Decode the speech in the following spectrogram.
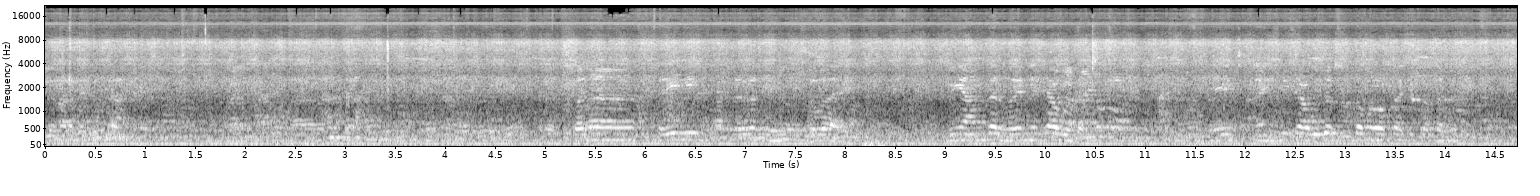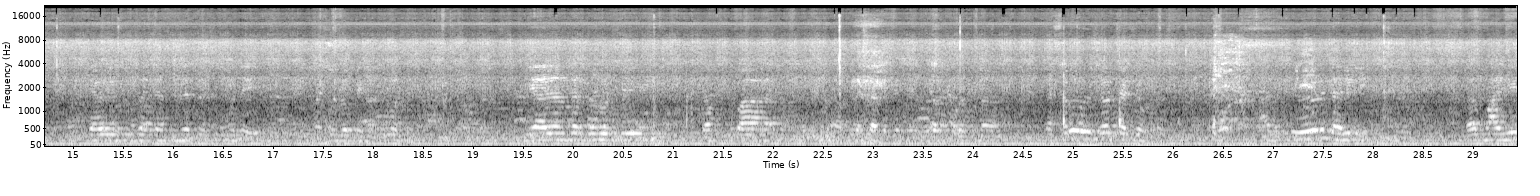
जय पण तरीही आपल्याला नेहमी सवय आहे. मी आमदार होण्याच्या अगोदर म्हणजे अगोदर सुद्धा मला वाटतं अशी प्रथा होती. त्यावेळी सुद्धा त्या सिनियर माझे लोक होते. मी आल्यानंतर दरवर्षी गप्पा आपल्या तालुक्याचे मुलांना या सर्व विषयावर चर्चा होतात आणि ती वेळ झालेली. तर माझी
